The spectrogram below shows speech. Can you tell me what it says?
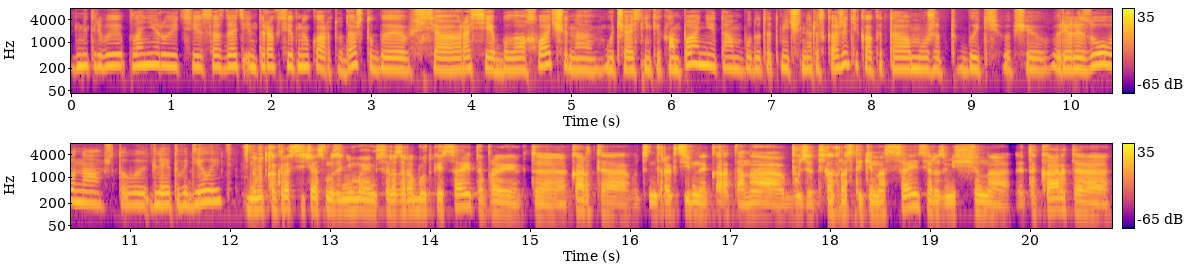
Дмитрий, вы планируете создать интерактивную карту, да, чтобы вся Россия была охвачена, участники компании там будут отмечены. Расскажите, как это может быть вообще реализовано, что вы для этого делаете? Ну вот как раз сейчас мы занимаемся разработкой сайта проекта. Карта, вот интерактивная карта, она будет как раз-таки на сайте размещена. Эта карта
